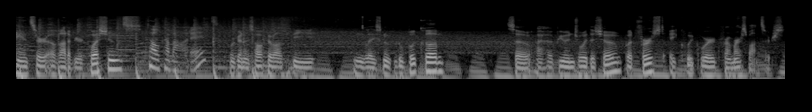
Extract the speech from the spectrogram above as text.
answer a lot of your questions. Talk about it. We're going to talk about the Inglês no Cru Book Club. So I hope you enjoyed the show. But first, a quick word from our sponsors.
